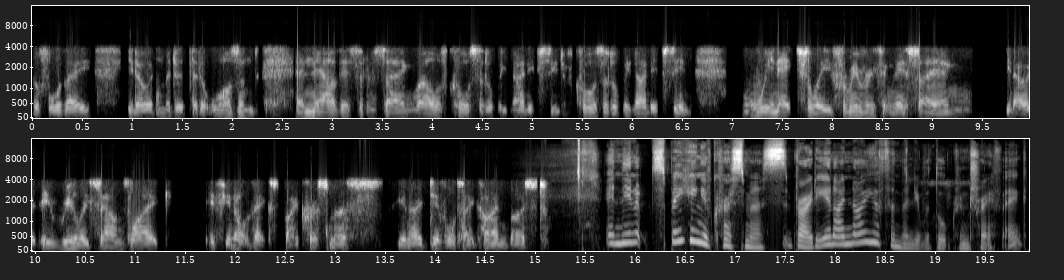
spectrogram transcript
before they, you know, admitted that it wasn't. And now they're sort of saying, well, of course it'll be 90%, of course it'll be 90%, when actually, from everything they're saying, you know, it really sounds like if you're not vaxxed by Christmas, you know, devil take hindmost. And then, speaking of Christmas, Brodie, and I know you're familiar with Auckland traffic,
